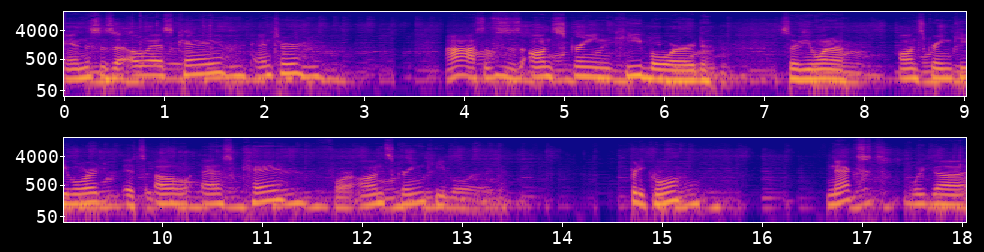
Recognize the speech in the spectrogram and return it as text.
And this is a OSK, enter. Ah, so this is on-screen keyboard. So if you want a on-screen keyboard, it's OSK for on-screen keyboard. Pretty cool. Next, we got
